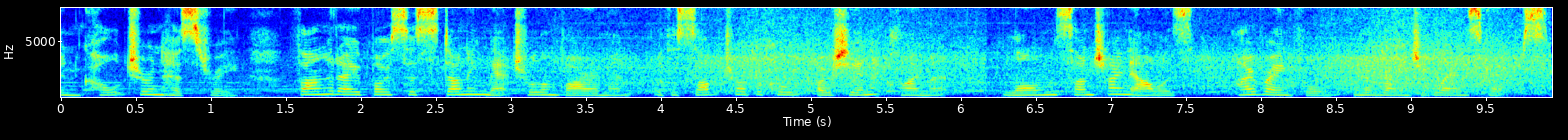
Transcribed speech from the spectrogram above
in culture and history, Whangarei boasts a stunning natural environment with a subtropical oceanic climate, long sunshine hours, high rainfall and a range of landscapes.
